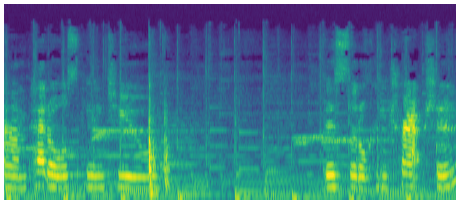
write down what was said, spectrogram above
um, petals into this little contraption.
